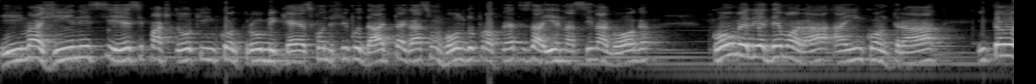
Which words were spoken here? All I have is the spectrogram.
E imagine se esse pastor que encontrou Miqueias com dificuldade pegasse um rolo do profeta Isaías na sinagoga, como ele ia demorar a encontrar então,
